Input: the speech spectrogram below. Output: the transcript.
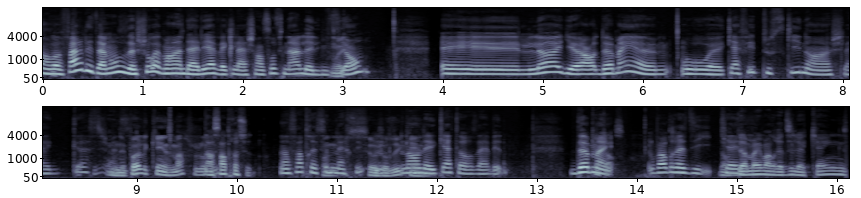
on va faire des annonces de show avant d'aller avec la chanson finale de l'émission. Et là, il y a demain euh, au euh, Café Touski dans je On n'est pas le 15 mars aujourd'hui? Dans le Centre-Sud. Dans le Centre-Sud, merci. c'est aujourd'hui Non, on 15. est le 14, David. Demain, 14. vendredi. Donc, quel- demain, vendredi, le 15.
